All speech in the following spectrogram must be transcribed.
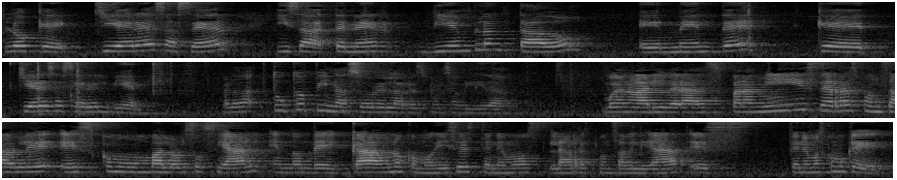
lo que quieres hacer, y tener bien plantado en mente que quieres hacer el bien, ¿verdad? ¿Tú qué opinas sobre la responsabilidad? Bueno, Ari, verás, para mí ser responsable es como un valor social en donde cada uno, como dices, tenemos la responsabilidad, es, tenemos como que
